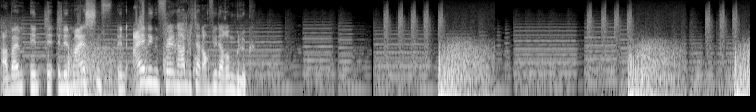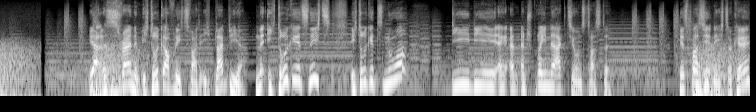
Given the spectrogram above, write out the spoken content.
Aber in, in, in den meisten, in einigen Fällen habe ich dann auch wiederum Glück. Ja, das ist random. Ich drücke auf nichts. Warte, ich bleibe hier. Ne, ich drücke jetzt nichts. Ich drücke jetzt nur die, die äh, entsprechende Aktionstaste. Jetzt passiert nichts, okay?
